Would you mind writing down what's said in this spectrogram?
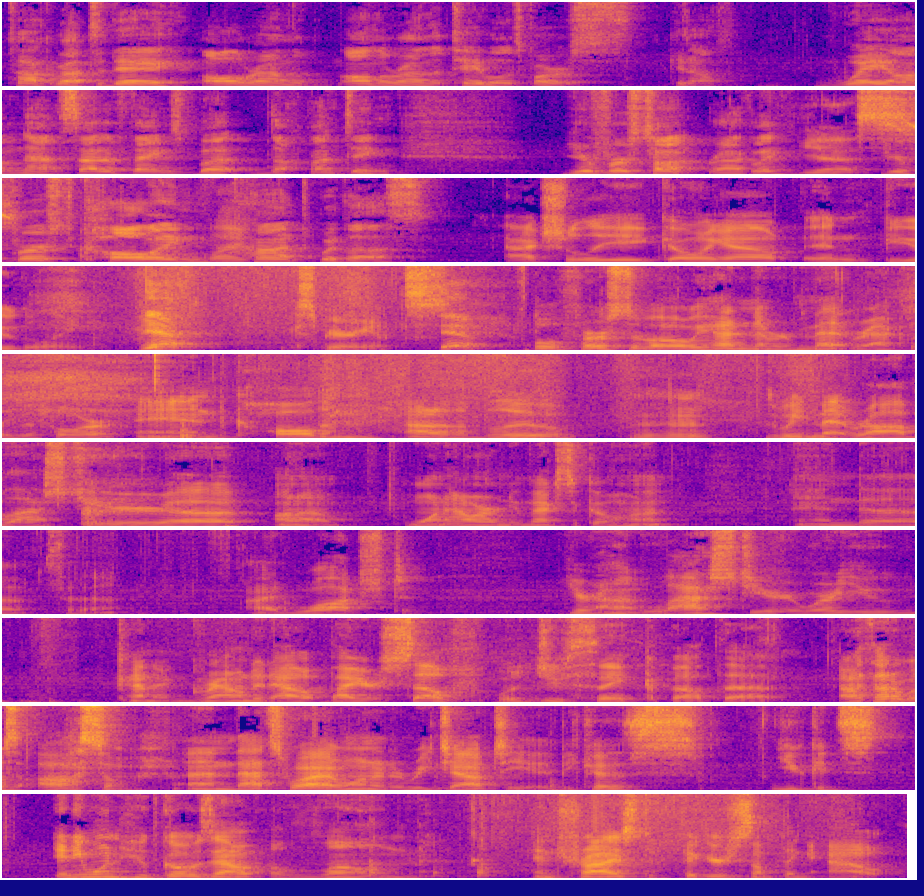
talk about today all around the all around the table as far as you know way on that side of things. But the hunting, your first hunt, Rackley. Yes. Your first calling Like- hunt with us. Actually going out and bugling Yeah, experience. yeah. Well, first of all, we had never met Rackley before and called him out of the blue. Mm-hmm. We'd met Rob last year uh, on a one-hour New Mexico hunt, and uh, said uh, I'd watched your hunt last year where you kind of ground it out by yourself. What did you think about that? I thought it was awesome, and that's why I wanted to reach out to you because you could. Anyone who goes out alone and tries to figure something out,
